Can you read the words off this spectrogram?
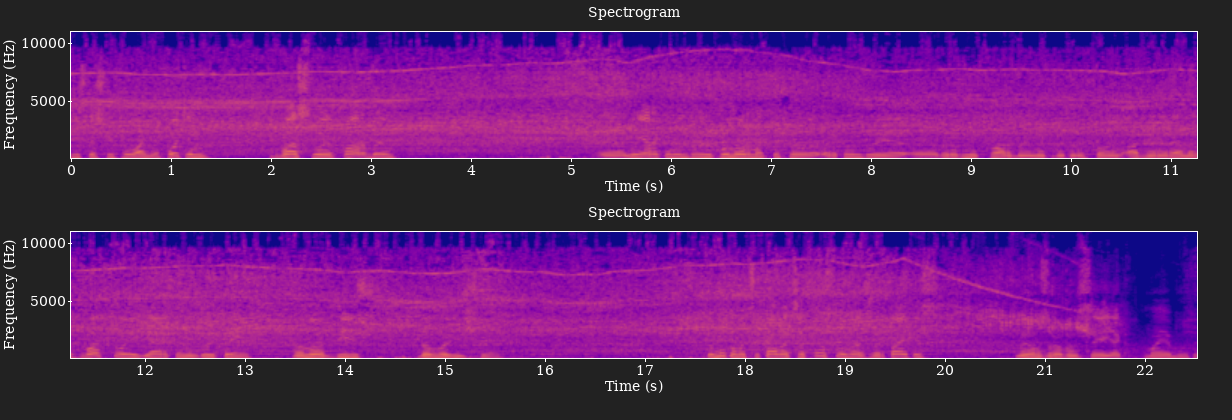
після шліфування. Потім два слої фарби. Е, Ну, я рекомендую по нормах, те, що рекомендує е, виробник фарби, ми використовуємо Adler і Renner два слої, я рекомендую три, воно більш довговічне. Тому кому цікава ця послуга, звертайтесь, ми вам зробимо все як має бути.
